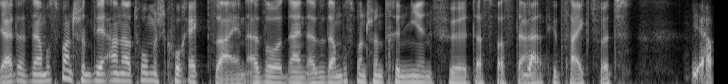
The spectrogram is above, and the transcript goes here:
ja, das, da muss man schon sehr anatomisch korrekt sein. Also nein, also da muss man schon trainieren für das, was da ja. gezeigt wird. Ja,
